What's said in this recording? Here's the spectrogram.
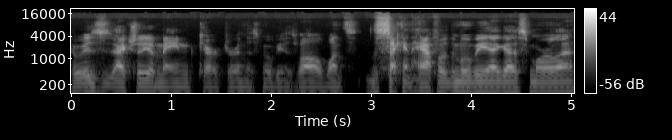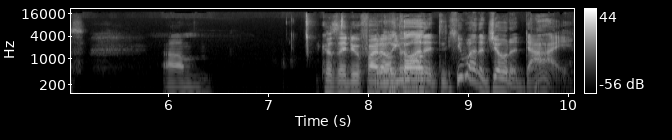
who is actually a main character in this movie as well. Once the second half of the movie, I guess more or less. Um, because they do find What out he they wanted it? he wanted Joe to die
